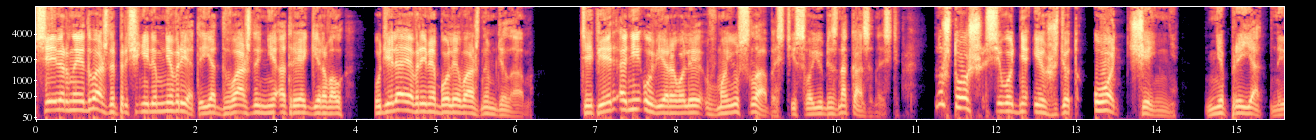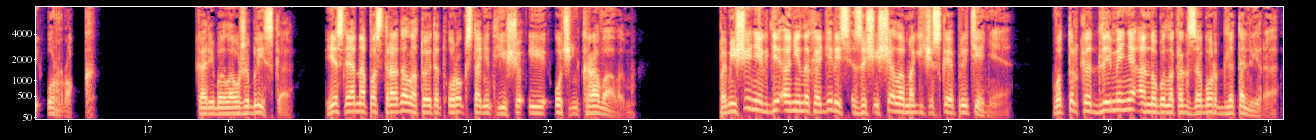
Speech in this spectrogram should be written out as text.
Северные дважды причинили мне вред, и я дважды не отреагировал, уделяя время более важным делам. Теперь они уверовали в мою слабость и свою безнаказанность. Ну что ж, сегодня их ждет очень неприятный урок. Кари была уже близко. Если она пострадала, то этот урок станет еще и очень кровавым. Помещение, где они находились, защищало магическое плетение. Вот только для меня оно было как забор для Талира.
